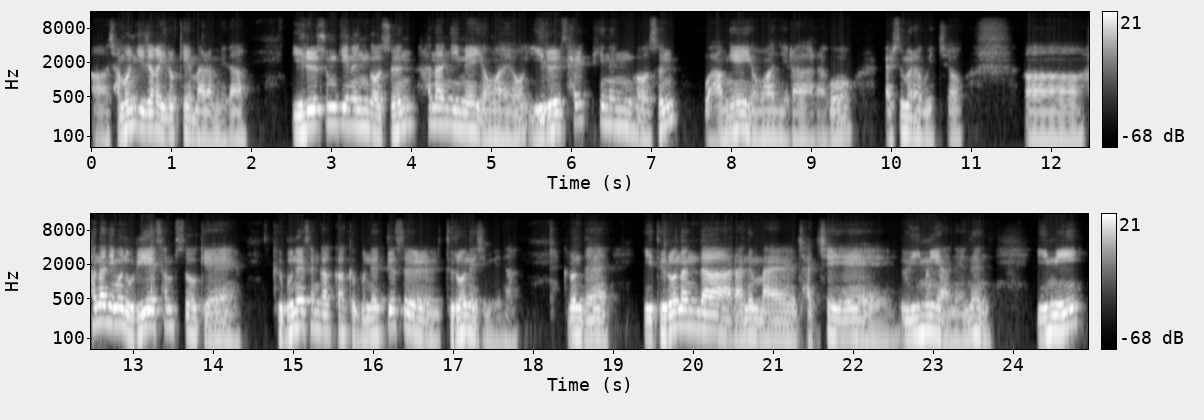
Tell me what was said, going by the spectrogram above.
아, 잠언 기자가 이렇게 말합니다. 이를 숨기는 것은 하나님의 영화요, 이를 살피는 것은 왕의 영화니라라고 말씀을 하고 있죠. 어, 하나님은 우리의 삶 속에 그분의 생각과 그분의 뜻을 드러내십니다. 그런데 이 드러난다라는 말 자체의 의미 안에는 이미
